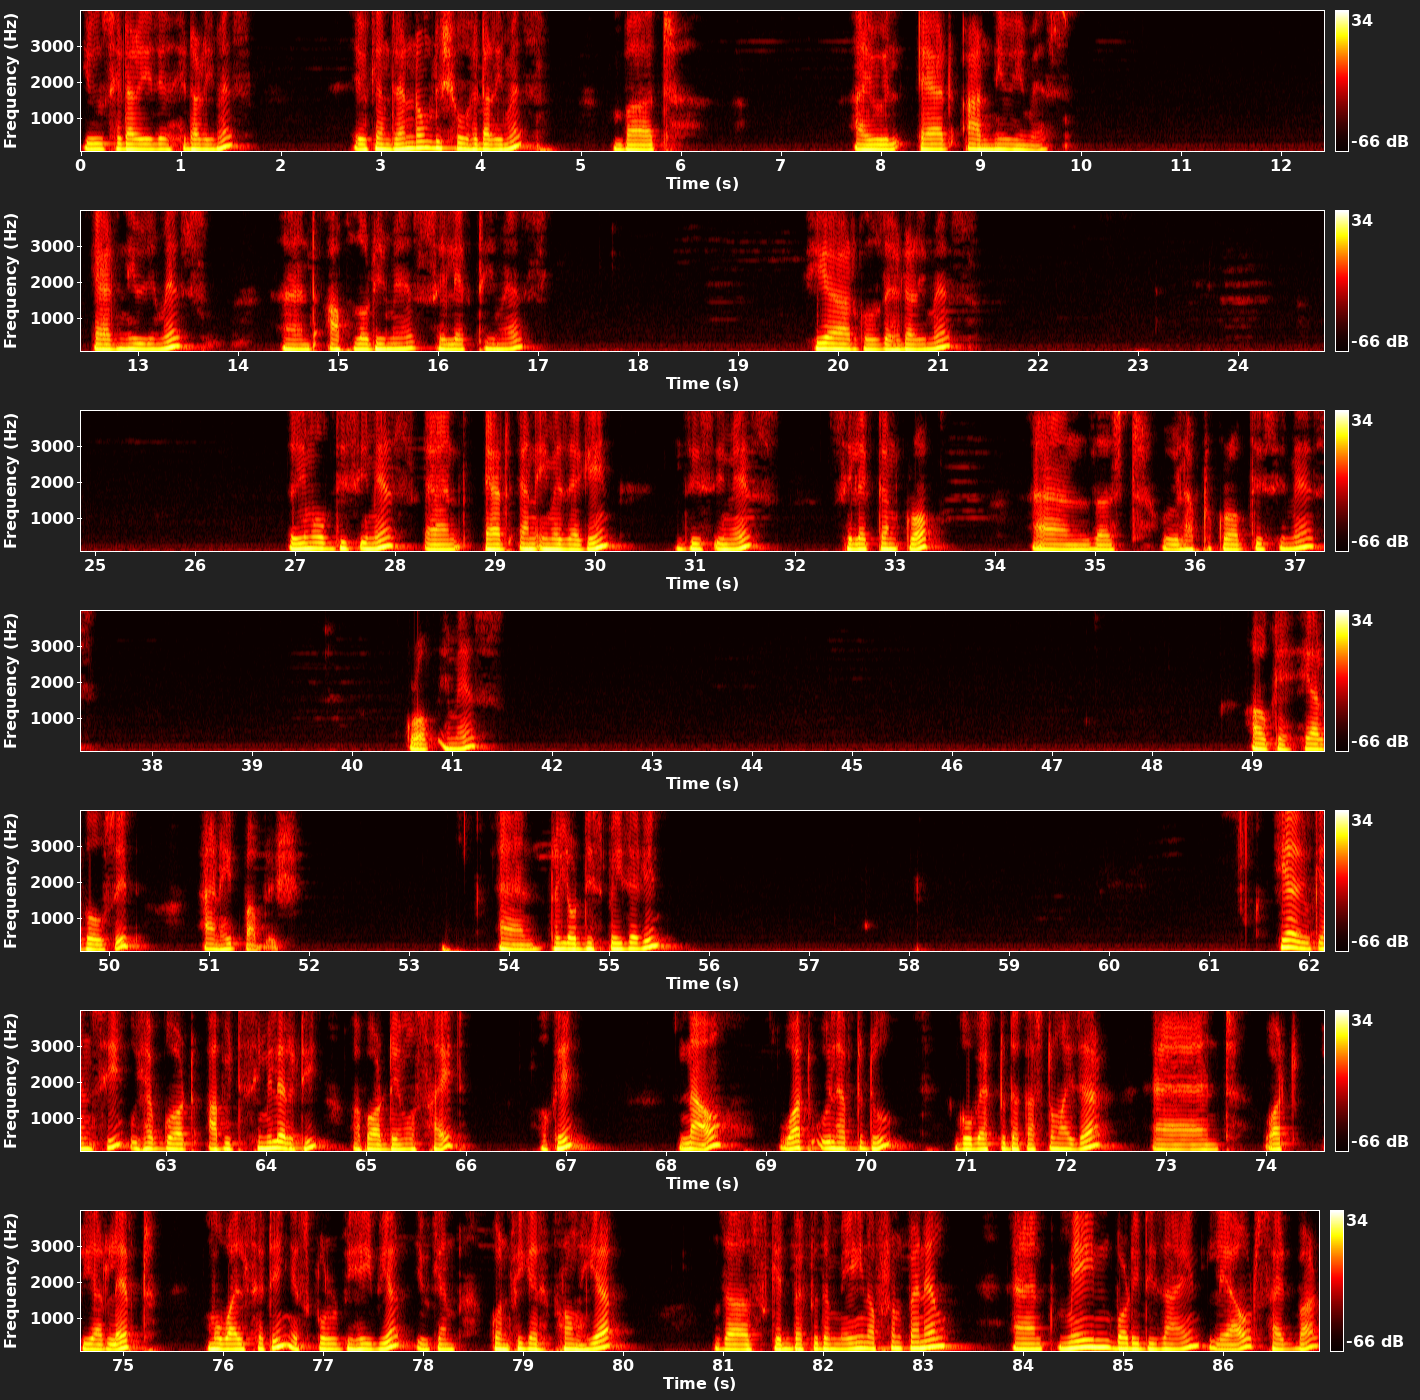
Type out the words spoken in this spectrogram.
Use header header image. You can randomly show header image but I will add a new image add new image and upload image select image here goes the header image remove this image and add an image again. This image select and crop. And just we will have to crop this image crop image okay here goes it and hit publish. And reload this page again. Here you can see we have got a bit similarity of our demo site. Okay. Now what we'll have to do go back to the customizer and what we are left mobile setting scroll behavior. You can configure from here. Just get back to the main option panel and main body design layout sidebar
